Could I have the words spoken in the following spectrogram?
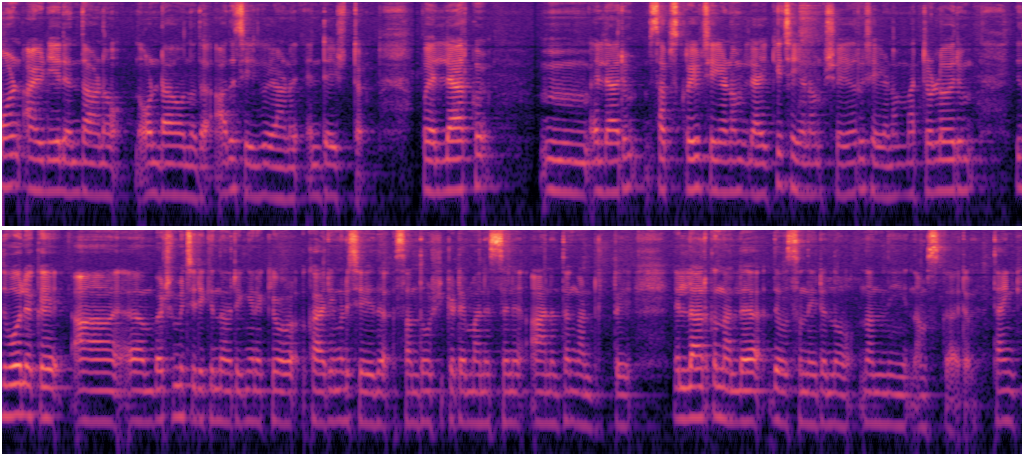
ഓൺ ഐഡിയയിൽ എന്താണോ ഉണ്ടാവുന്നത് അത് ചെയ്യുകയാണ് എന്റെ ഇഷ്ടം. അപ്പോൾ എല്ലാവർക്കും എല്ലാവരും സബ്സ്ക്രൈബ് ചെയ്യണം ലൈക്ക് ചെയ്യണം ഷെയർ ചെയ്യണം. മറ്റുള്ളവരും ഇതുപോലെയൊക്കെ വിഷമിച്ചിരിക്കുന്നവർ ഇങ്ങനെയൊക്കെ കാര്യങ്ങൾ ചെയ്ത് സന്തോഷിക്കട്ടെ മനസ്സിന് ആനന്ദം കണ്ടിട്ട് എല്ലാവർക്കും നല്ല ദിവസം നേരുന്നു. നന്ദി നമസ്കാരം. താങ്ക്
